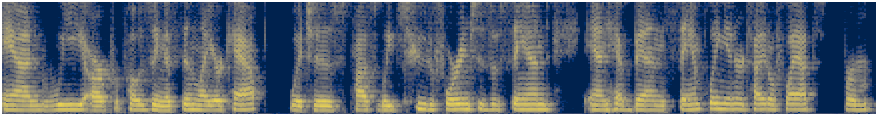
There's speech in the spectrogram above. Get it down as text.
And we are proposing a thin layer cap, which is possibly two to four inches of sand, and have been sampling intertidal flats for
